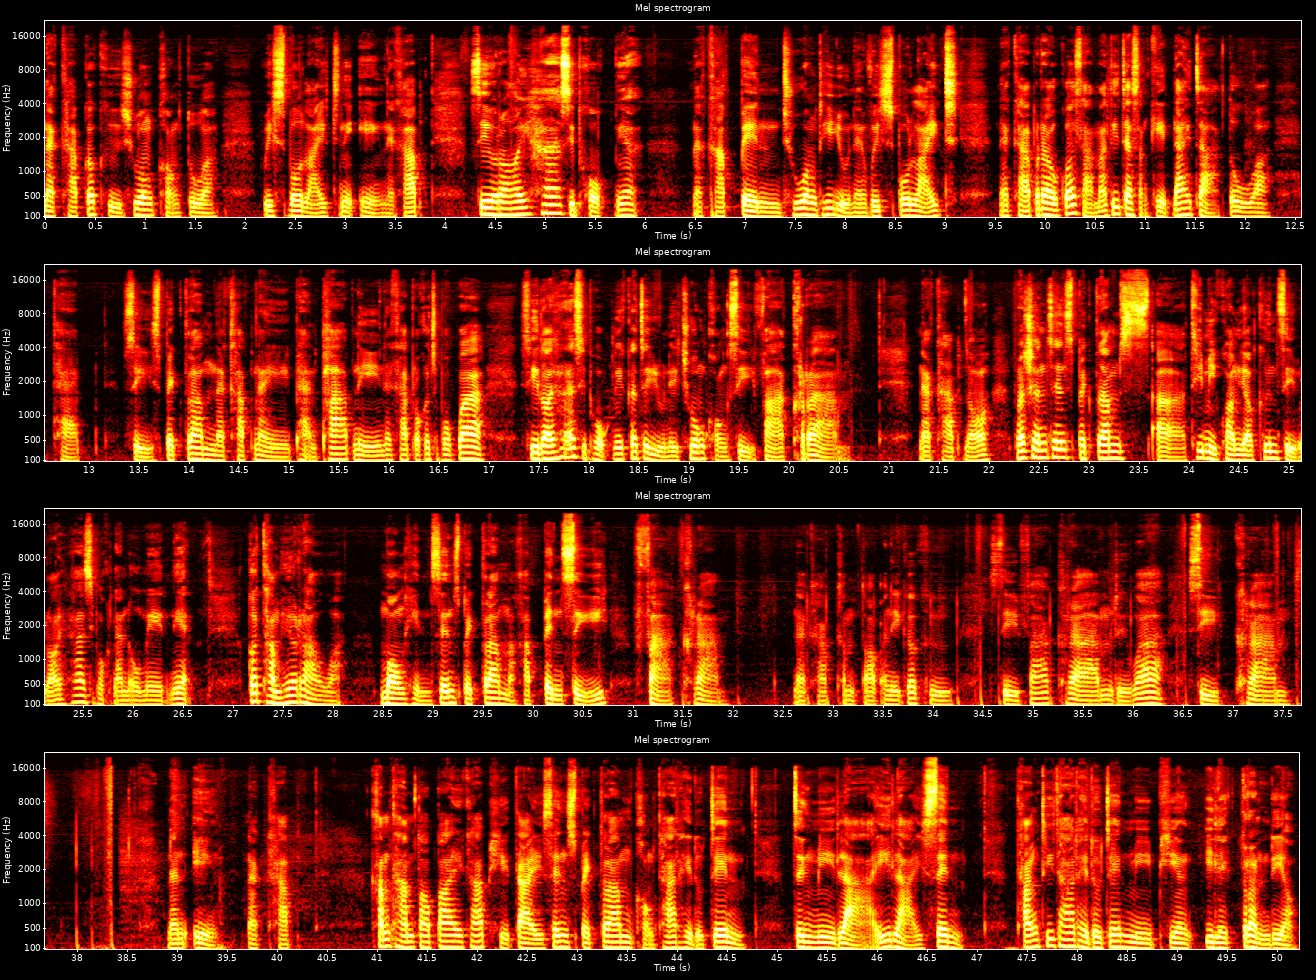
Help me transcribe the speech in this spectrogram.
นะครับ ก็คือช่วงของตัว visible light นี่เองนะครับ 456 เนี่ยนะครับ เป็นช่วงที่อยู่ใน visible light นะครับ เราก็สามารถที่จะสังเกตได้จากตัวแถบสีสเปกตรัมนะครับในแผนภาพนี้นะครับ เราก็จะพบว่า 456 นี่ก็จะอยู่ในช่วงของสีฟ้าครามนะครับเนาะเพราะฉะนั้นเส้นสเปกตรัมที่มีความยาวขึ้น 456 นาโนเมตรเนี่ย ก็ทำให้เราอะมองเห็นเส้นสเปกตรัมอะครับเป็นสีฟ้าครามนะครับคำตอบอันนี้ก็คือ สีฟ้าครามหรือว่าสีคราม นั่นเองนะครับคำถามต่อไปครับเหตุใดเส้นสเปกตรัมของธาตุไฮโดรเจน จึงมีหลายหลายเส้น ทั้งที่ธาตุไฮโดรเจนมีเพียงอิเล็กตรอนเดียว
